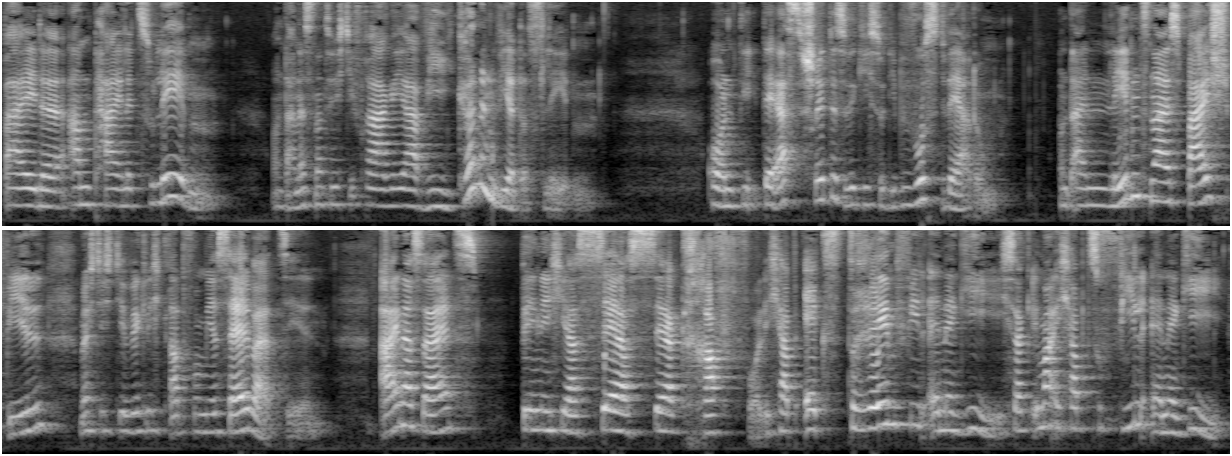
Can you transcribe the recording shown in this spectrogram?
beide Anteile zu leben. Und dann ist natürlich die Frage, ja, wie können wir das leben? Und die, der erste Schritt ist wirklich so die Bewusstwerdung. Und ein lebensnahes Beispiel möchte ich dir wirklich gerade von mir selber erzählen. Einerseits bin ich ja sehr, sehr kraftvoll. Ich habe extrem viel Energie. Ich sage immer, ich habe zu viel Energie.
